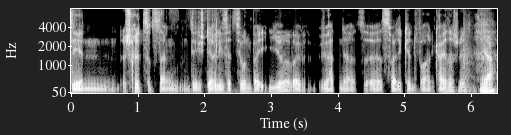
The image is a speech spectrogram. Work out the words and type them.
den Schritt sozusagen, die Sterilisation bei ihr, weil wir hatten ja, äh, das zweite Kind war ein Kaiserschnitt, Ja,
